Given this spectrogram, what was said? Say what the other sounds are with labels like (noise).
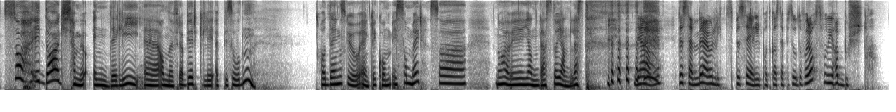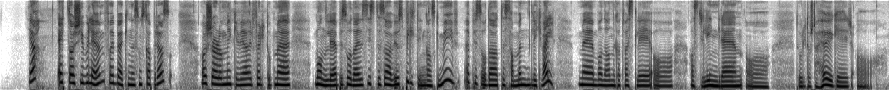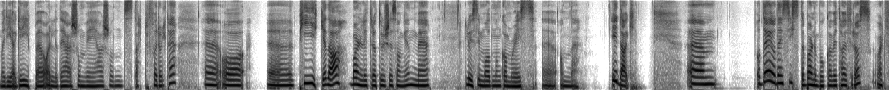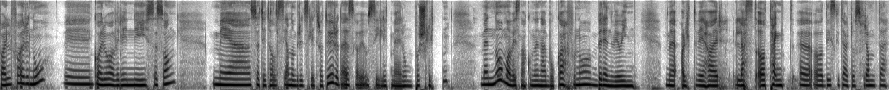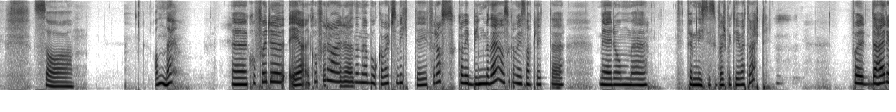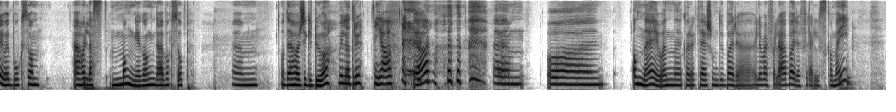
Så i dag kommer jo endelig eh, Anne fra Bjørkeli-episoden. Og den skulle jo egentlig komme i sommer, så nå har vi gjenlest og gjenlest. (laughs) Det har vi. (laughs) Desember er jo litt spesiell podkastepisode for oss, for vi har bursdag. Ja, ett års jubileum for bøkene som skaper oss. Og sjøl om ikke vi har fulgt opp med månedlige episoder i det siste, så har vi jo spilt inn ganske mye episoder til sammen likevel. Med både Anne-Kat. Vestli og Astrid Lindgren og Tor Torstad Hauger og Maria Gripe og alle de her som vi har sånn sterkt forhold til. Eh, og eh, pike da barnelitteratursesongen med Lucy Maud Montgomerys eh, Anne i dag. Um, og det er jo den siste barneboka vi tar for oss, i hvert fall for nå. Vi går jo over i en ny sesong med 70-talls gjennombruddslitteratur, og det skal vi jo si litt mer om på slutten. Men nå må vi snakke om denne boka, for nå brenner vi jo inn med alt vi har lest og tenkt eh, og diskutert oss fram til. Så Anne, hvorfor, eh, er, hvorfor har eh, denne boka vært så viktig for oss? Kan vi begynne med det, og så kan vi snakke litt uh, mer om uh, feministiske perspektiv etter hvert? For det her er jo ei bok som jeg har lest mange ganger da jeg vokste opp. Um, og det har sikkert du òg, vil jeg tro. Ja. Ja. (laughs) (laughs) um, og Anne er jo en karakter som du bare, eller i hvert fall jeg bare forelska meg i.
